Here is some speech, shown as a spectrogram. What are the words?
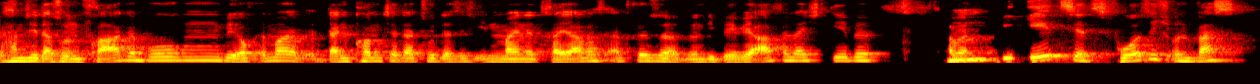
haben Sie da so einen Fragebogen, wie auch immer? Dann kommt es ja dazu, dass ich Ihnen meine drei Jahresabschlüsse und die BWA vielleicht gebe. Aber mhm. wie geht's jetzt vor sich und was,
